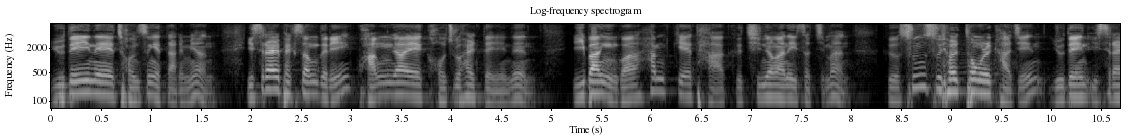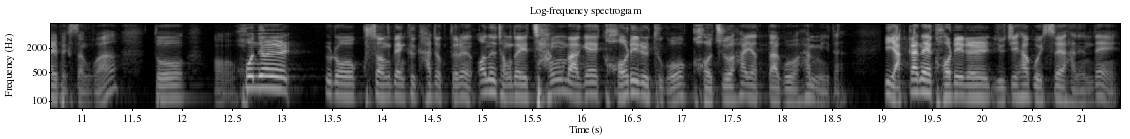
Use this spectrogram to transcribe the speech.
유대인의 전승에 따르면 이스라엘 백성들이 광야에 거주할 때에는 이방인과 함께 다 그 진영 안에 있었지만 그 순수 혈통을 가진 유대인 이스라엘 백성과 또 어, 혼혈 로 구성된 그 가족들은 어느 정도의 장막의 거리를 두고 거주하였다고 합니다. 이 약간의 거리를 유지하고 있어야 하는데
